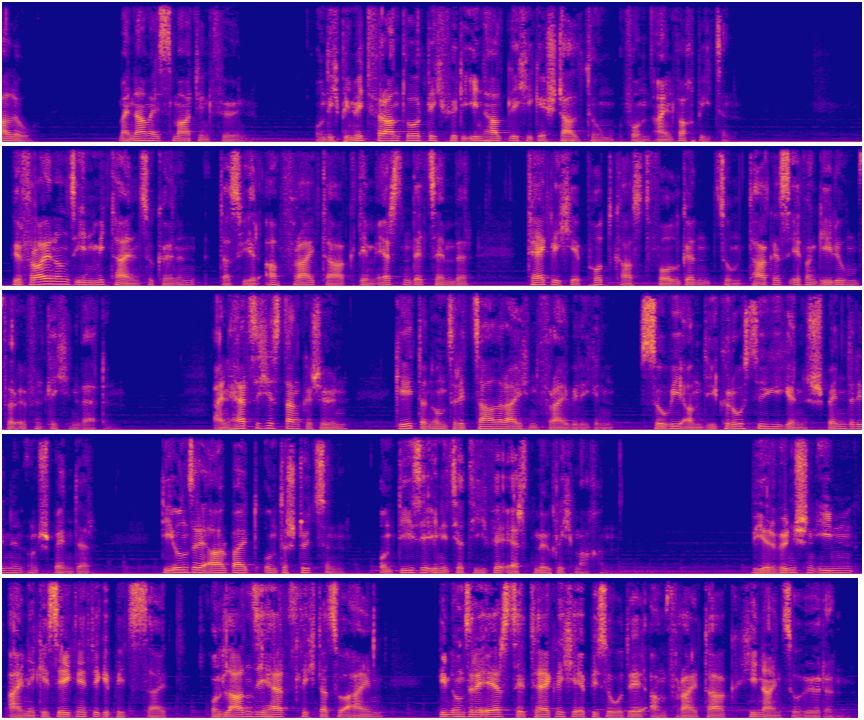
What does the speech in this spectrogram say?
Hallo, mein Name ist Martin Föhn und ich bin mitverantwortlich für die inhaltliche Gestaltung von Einfach bieten. Wir freuen uns, Ihnen mitteilen zu können, dass wir ab Freitag, dem 1. Dezember, tägliche Podcast-Folgen zum Tagesevangelium veröffentlichen werden. Ein herzliches Dankeschön geht an unsere zahlreichen Freiwilligen sowie an die großzügigen Spenderinnen und Spender, die unsere Arbeit unterstützen und diese Initiative erst möglich machen. Wir wünschen Ihnen eine gesegnete Gebetszeit und laden Sie herzlich dazu ein, in unsere erste tägliche Episode am Freitag hineinzuhören.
